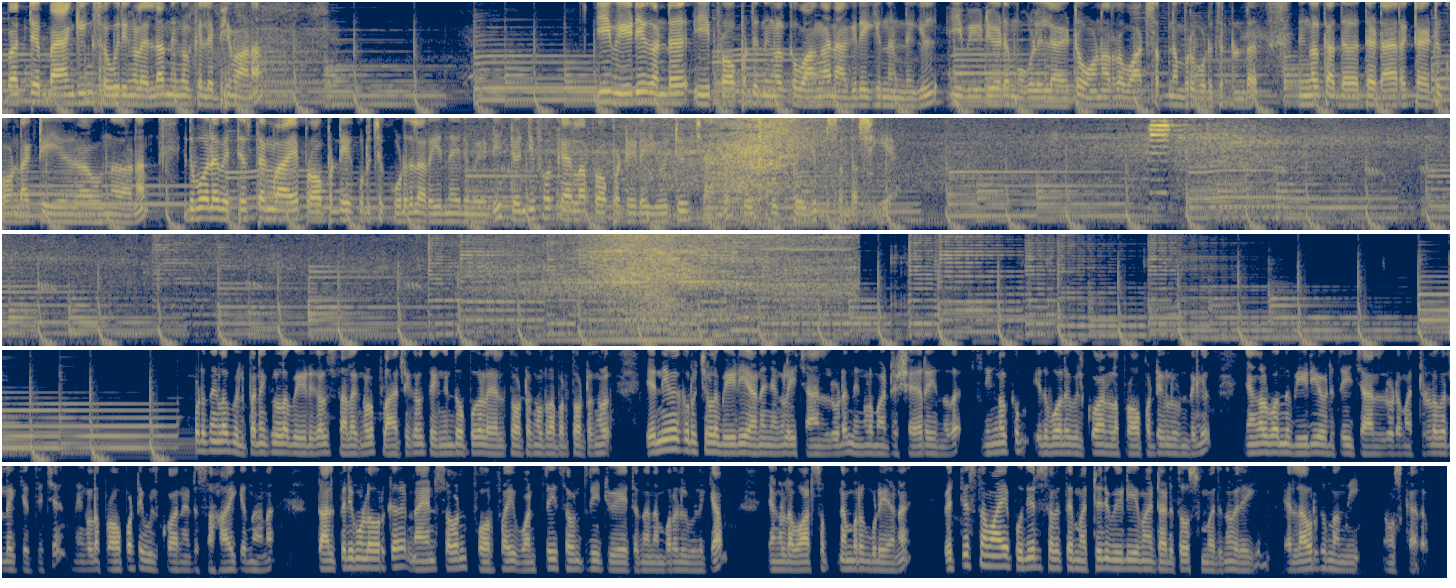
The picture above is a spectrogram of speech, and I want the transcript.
മറ്റ് ബാങ്കിങ് സൗകര്യങ്ങളെല്ലാം നിങ്ങൾക്ക് ലഭ്യമാണ്. ഈ വീഡിയോ കണ്ട് ഈ പ്രോപ്പർട്ടി നിങ്ങൾക്ക് വാങ്ങാൻ ആഗ്രഹിക്കുന്നുണ്ടെങ്കിൽ ഈ വീഡിയോയുടെ മുകളിലായിട്ട് ഓണറുടെ വാട്സപ്പ് നമ്പർ കൊടുത്തിട്ടുണ്ട്. നിങ്ങൾക്ക് അദ്ദേഹത്തെ ഡയറക്റ്റായിട്ട് കോൺടാക്റ്റ് ചെയ്യാവുന്നതാണ്. ഇതുപോലെ വ്യത്യസ്തങ്ങളായ പ്രോപ്പർട്ടിയെക്കുറിച്ച് കൂടുതൽ അറിയുന്നതിന് വേണ്ടി ട്വന്റി ഫോർ കേരള പ്രോപ്പർട്ടിയുടെ യൂട്യൂബ് ചാനൽ ഫേസ്ബുക്ക് പേജും സന്ദർശിക്കുക. നിങ്ങൾ വിൽപ്പനയ്ക്കുള്ള വീടുകൾ സ്ഥലങ്ങൾ ഫ്ലാറ്റുകൾ തെങ്ങിൻ തോപ്പുകൾ ഏലത്തോട്ടങ്ങൾ റബ്ബർ തോട്ടങ്ങൾ എന്നിവയെക്കുറിച്ചുള്ള വീഡിയോയാണ് ഞങ്ങൾ ഈ ചാനലിലൂടെ നിങ്ങളുമായിട്ട് ഷെയർ ചെയ്യുന്നത്. നിങ്ങൾക്കും ഇതുപോലെ വിൽക്കുവാനുള്ള പ്രോപ്പർട്ടികൾ ഉണ്ടെങ്കിൽ ഞങ്ങൾ വന്ന് വീഡിയോ എടുത്ത് ഈ ചാനലിലൂടെ മറ്റുള്ളവരിലേക്ക് എത്തിച്ച് നിങ്ങളുടെ പ്രോപ്പർട്ടി വിൽക്കുവാനായിട്ട് സഹായിക്കുന്നതാണ്. താല്പര്യമുള്ളവർക്ക് nine seven four five one three seven three two eight എന്ന നമ്പറിൽ വിളിക്കാം. ഞങ്ങളുടെ വാട്സപ്പ് നമ്പറും കൂടിയാണ്. വ്യത്യസ്തമായ പുതിയൊരു സ്ഥലത്തെ മറ്റൊരു വീഡിയോയുമായിട്ട് അടുത്ത ദിവസം വരുന്നവരേക്കും എല്ലാവർക്കും നന്ദി. നമസ്കാരം.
